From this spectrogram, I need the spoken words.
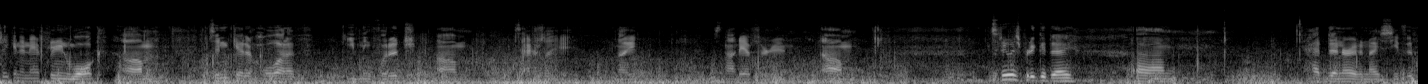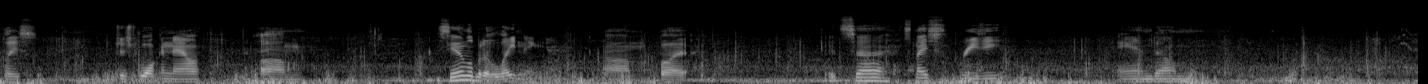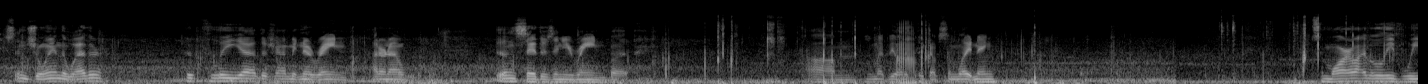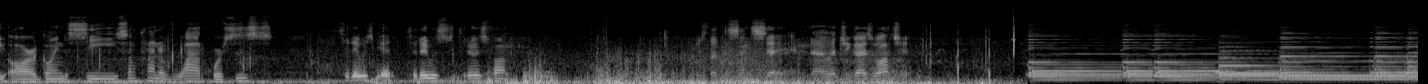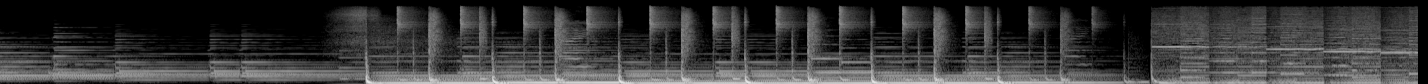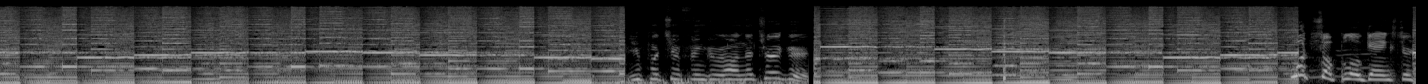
taking an walk. Um, didn't get a whole lot of evening footage. Um, it's actually night. It's not afternoon. Um, today was a pretty good day. Um, had dinner at a nice seafood place. Just walking now. Um, seeing a little bit of lightning, um, but it's uh, it's nice, breezy, and um, just enjoying the weather. Hopefully, uh, there's gonna be no rain. I don't know. It doesn't say there's any rain, but um, you might be able to pick up some lightning. Tomorrow, I believe we are going to see some kind of wild horses. Today was good. Today was today was fun. Just let the sun set and uh, let you guys watch it. Your finger on the trigger. What's up, blow gangsters?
